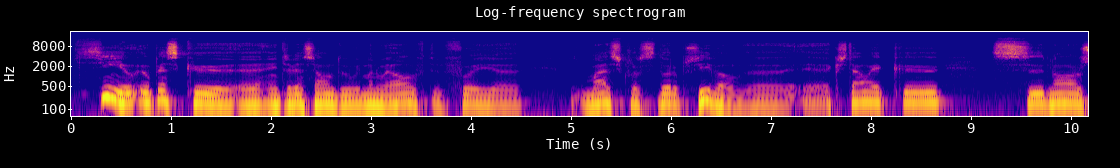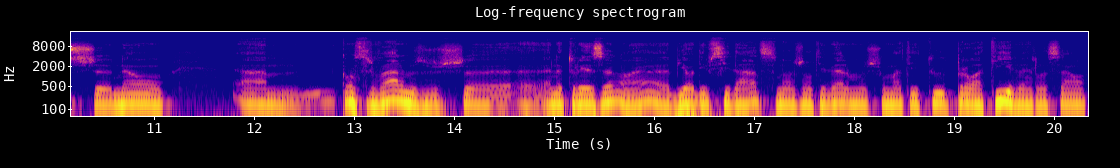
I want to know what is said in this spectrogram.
Sim, eu, eu, penso que a intervenção do Emanuel foi mais esclarecedora possível. Uh, a questão é que se nós eh, não um, conservarmos os, uh, a natureza, não é? a biodiversidade, se nós não tivermos uma atitude proativa em relação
